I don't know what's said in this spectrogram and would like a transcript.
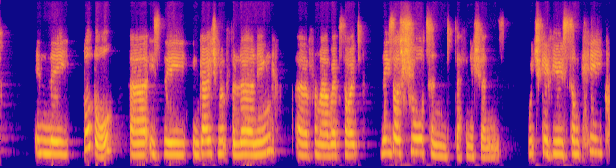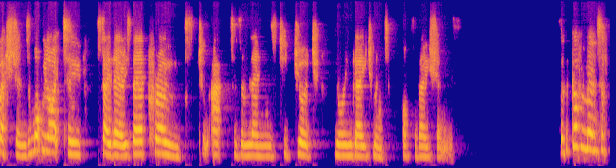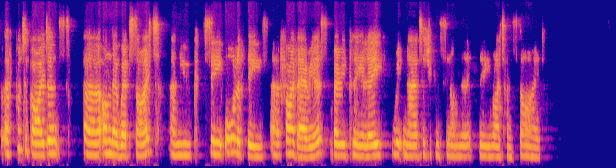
In the bubble uh, is the engagement for learning uh, from our website. These are shortened definitions, which give you some key questions. And what we like to say there is they're probes to act as a lens to judge your engagement observations. So the government have, have put a guidance uh, on their website, and you can see all of these uh, five areas very clearly written out, as you can see on the, the right hand side.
